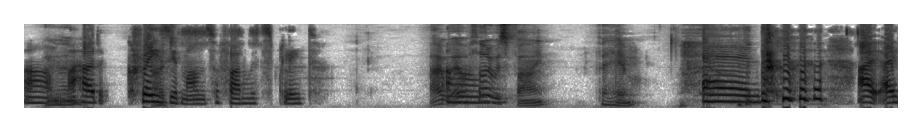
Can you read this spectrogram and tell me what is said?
Um, I Um, had crazy I'd- amounts of fun with Split. I, I thought it was fine for him. and I, I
